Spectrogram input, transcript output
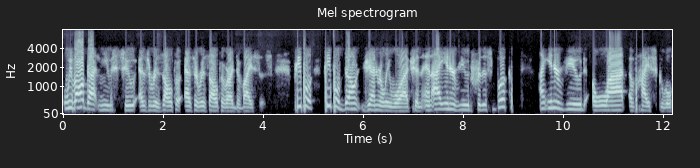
we've all gotten used to as a result of, as a result of our devices. People people don't generally watch, and, and I interviewed for this book. I interviewed a lot of high school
